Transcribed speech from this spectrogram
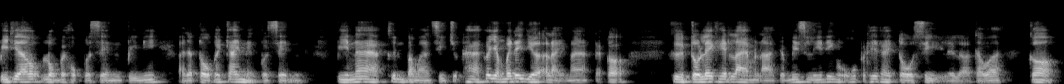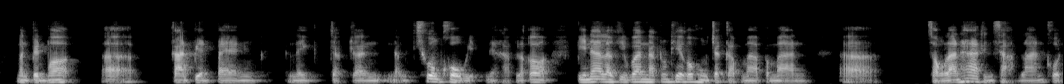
ปีที่แล้วลงไป 6%ปีนี้อาจจะโตใกล้ๆ 1%ปีหน้าขึ้นประมาณ 4.5 ก็ยังไม่ได้เยอะอะไรมาก แต่ก็คือตัวเลข headline มันอาจจะ misleading โอ้ประเทศไทยโต 4 เลยเหรอ แต่ว่าก็มันเป็นเพราะการเปลี่ยนแปลงในจากการช่วงโควิดนะครับแล้วก็ปีหน้าเราคิดว่านักท่องเที่ยวก็คงจะกลับมาประมาณสองล้านห้าถึงสามล้านคน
